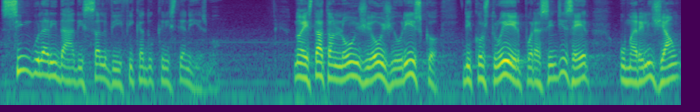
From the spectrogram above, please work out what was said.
singularidade salvífica do cristianismo. Não está tão longe hoje o risco de construir, por assim dizer, uma religião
